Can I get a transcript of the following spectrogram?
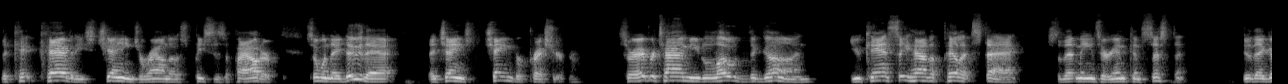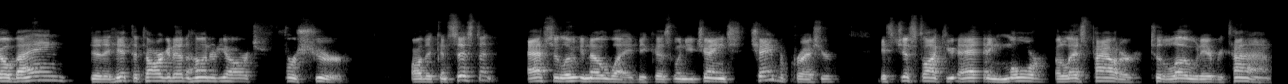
The ca- cavities change around those pieces of powder. So when they do that, they change chamber pressure. So every time you load the gun, you can't see how the pellets stack. So that means they're inconsistent. Do they go bang? Do they hit the target at 100 yards? For sure. Are they consistent? Absolutely no way, because when you change chamber pressure, it's just like you're adding more or less powder to the load every time.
